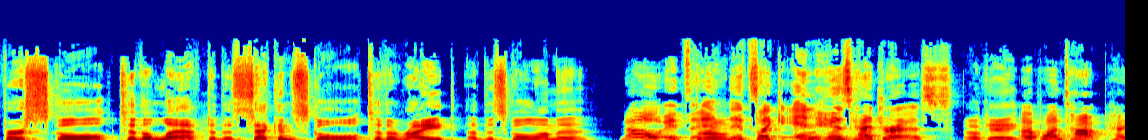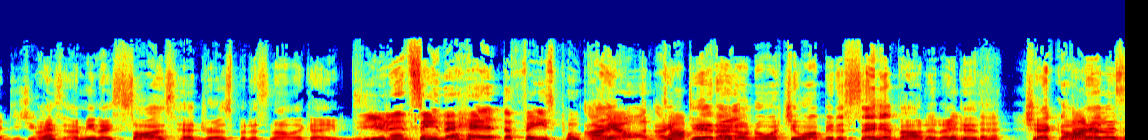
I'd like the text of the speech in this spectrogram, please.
first skull to the left of the second skull to the right of the skull on the? No, it's it's like in his headdress Okay. up on top. Did you? I, Have, I mean, I saw his headdress, but it's not like I. you didn't see the head, the face poking I, out on I top. did. Of it? I don't know what you want me to say about it. I didn't check on Thought it. it was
